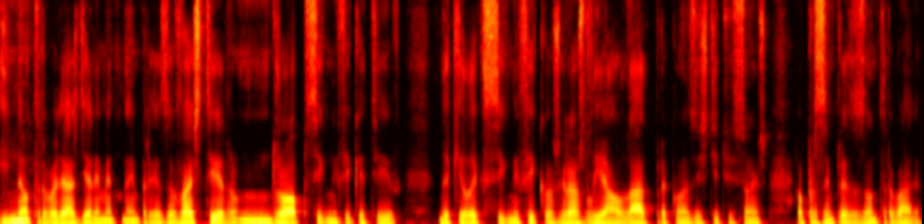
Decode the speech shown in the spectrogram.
e não trabalhares diariamente na empresa, vais ter um drop significativo daquilo que significa os graus de lealdade para com as instituições ou para as empresas onde trabalham.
